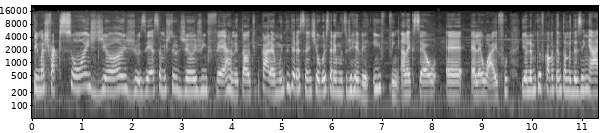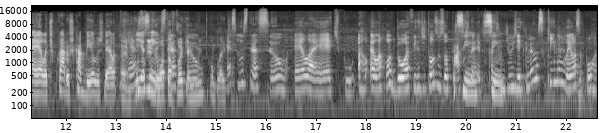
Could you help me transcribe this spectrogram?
tem umas facções de anjos e essa mistura de anjo e inferno e tal. Tipo, cara, é muito interessante e eu gostaria muito de rever. Enfim, a Alexel é. Ela é waifu. E eu lembro que eu ficava tentando desenhar ela, tipo, cara, os cabelos dela. É E impossível, assim, what the fuck, é muito complexo. Essa ilustração, ela é, tipo, ela rodou a vida de todos os otakus Sim, da época, sim. assim, de um jeito que mesmo quem não leu essa porra,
